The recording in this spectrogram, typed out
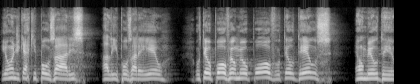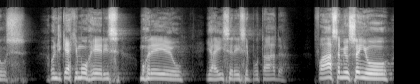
E onde quer que pousares, ali pousarei eu. O teu povo é o meu povo, o teu Deus é o meu Deus. Onde quer que morreres, morrerei eu e aí serei sepultada. Faça-me o Senhor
